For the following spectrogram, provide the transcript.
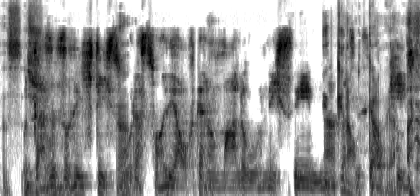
das und das ist richtig so. Ja. Das soll ja auch der normale nicht sehen. Ne? Genau, das ist ja okay ja. so.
